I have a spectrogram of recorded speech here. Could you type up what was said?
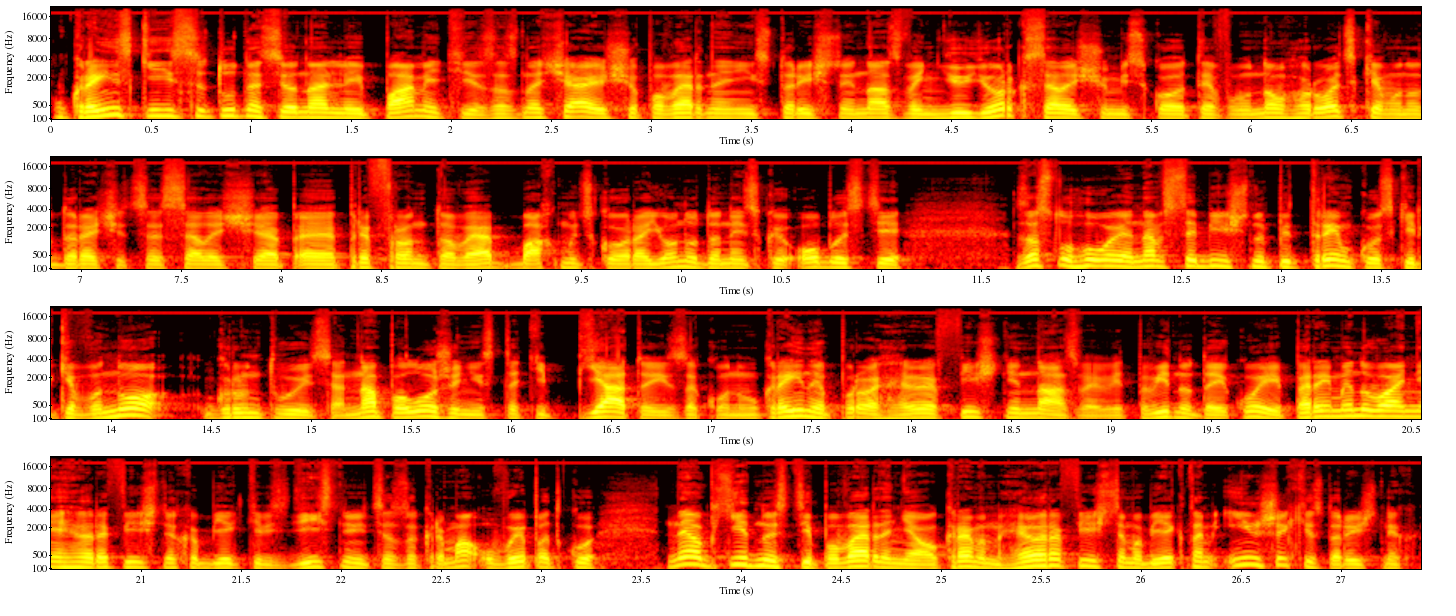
Український інститут національної пам'яті зазначає, що повернення історичної назви Нью-Йорк, селищу міського типу Новгородське, воно, до речі, це селище е, прифронтове Бахмутського району Донецької області, заслуговує на всебічну підтримку, оскільки воно ґрунтується на положенні статті 5 закону України про географічні назви, відповідно до якої перейменування географічних об'єктів здійснюється, зокрема, у випадку необхідності повернення окремим географічним об'єктам інших історичних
